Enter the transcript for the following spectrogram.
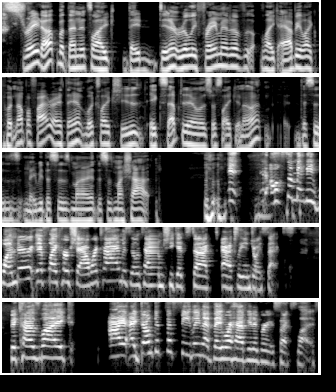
straight up, but then it's like they didn't really frame it of like Abby like putting up a fight or anything. It looks like she accepted it and was just like, you know what, this is maybe this is my this is my shot. it it also made me wonder if like her shower time is the only time she gets to actually enjoy sex, because like I I don't get the feeling that they were having a great sex life.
